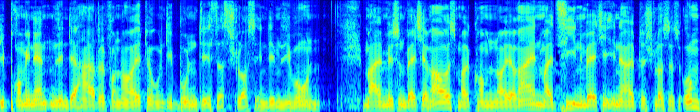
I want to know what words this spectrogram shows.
Die Prominenten sind der Adel von heute und die Bunte ist das Schloss, in dem sie wohnen. Mal müssen welche raus, mal kommen neue rein, mal ziehen welche innerhalb des Schlosses um,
